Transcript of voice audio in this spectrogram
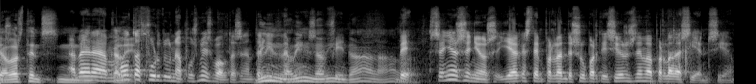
llavors tens... mm, A veure, calés. molta fortuna, doncs més voltes en tenir Vinga, de més, vinga, en fi. vinga, ala, ala. Bé, senyors, senyors, ja que estem parlant de supersticions, anem a parlar de ciència.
